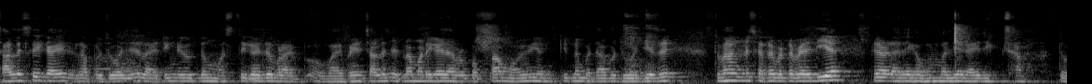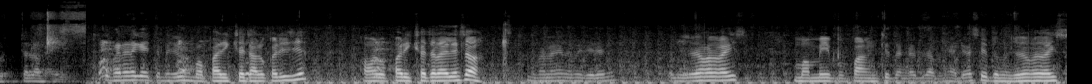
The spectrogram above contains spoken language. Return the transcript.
ચાલે છે ગાઈ એટલે આપણે જોવા જઈએ લાઇટિંગ એકદમ મસ્તી કરે છે વાઇબ્રેન્ટ ચાલે છે, એટલા માટે ગાઈ આપણે પપ્પા, મમ્મી અંકિતને બધા આપણે જોવા જઈએ છે તો મને શટર બટર પહેરી દઈએ એટલે ડાયરેક્ટ આપણે મળીએ ગાઈ રિક્ષામાં. તો ચલો ગાઈ મને ગઈ તમે જોયું પપ્પા રિક્ષા ચાલુ કરી છે. અમારા પપ્પા રિક્ષા ચલાવી લેશો? ફાઇનલી તમે જઈ રહ્યા તમે શકો ગાઈશ મમ્મી, પપ્પા, અંકિત અંકલ બધા આપણે હેડ્યા છે, તમે શકો ગાઈશ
